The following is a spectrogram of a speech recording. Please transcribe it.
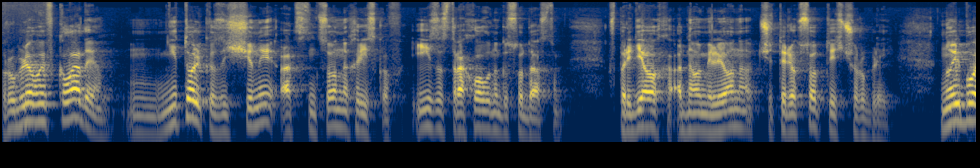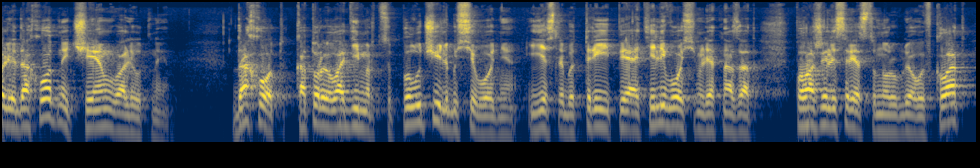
Рублевые вклады не только защищены от санкционных рисков и застрахованы государством в пределах 1 миллиона 400 тысяч рублей, но и более доходны, чем валютные. Доход, который владимирцы получили бы сегодня, если бы 3, 5 или 8 лет назад положили средства на рублевый вклад,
